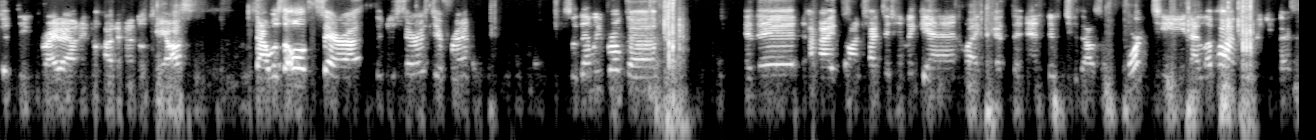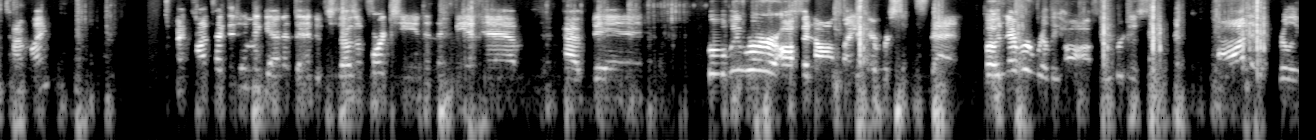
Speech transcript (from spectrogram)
good things, right? I don't know how to handle chaos. That was the old Sarah. The new Sarah is different. So then we broke up. And then I contacted him again, like at the end of 2014. I love how I'm giving you guys a timeline. I contacted him again at the end of 2014, and then me and him have been, well, we were off and on like ever since then, but never really off. We were just on and then really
